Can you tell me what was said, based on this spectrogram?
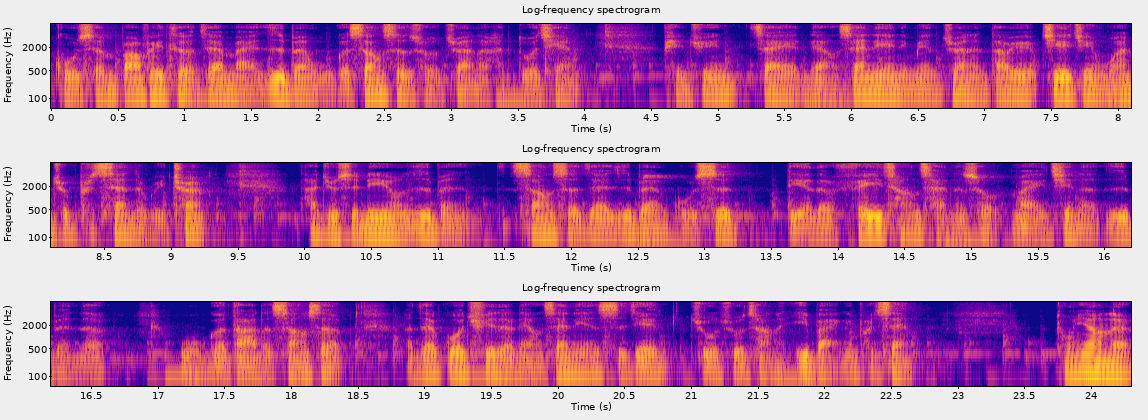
股神巴菲特在买日本五个商社的时候赚了很多钱，平均在两三年里面赚了大约接近 one hundred percent 的 return。他就是利用日本商社在日本股市跌得非常惨的时候，买进了日本的五个大的商社，而在过去的两三年时间，足足涨了一百个 percent。同样呢，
